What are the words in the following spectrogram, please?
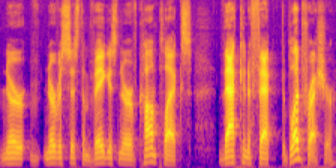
ner- nervous system vagus nerve complex, that can affect the blood pressure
